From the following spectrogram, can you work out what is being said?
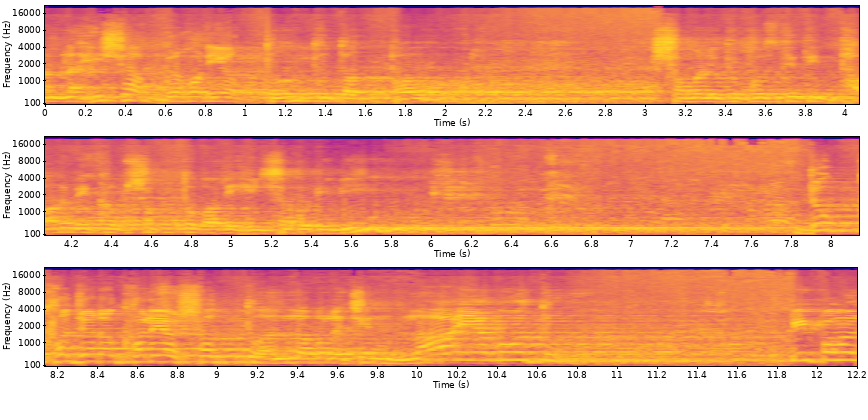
আল্লাহ হিসাব গ্রহণে অত্যন্ত তৎপর। সম্মানিত উপস্থিতি, ধর্মে খুব শক্তভাবে হিসাব দিবি দুঃখজনক হলেও সত্য, আল্লাহ বলেছেন, লা ইয়ামুতু। People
